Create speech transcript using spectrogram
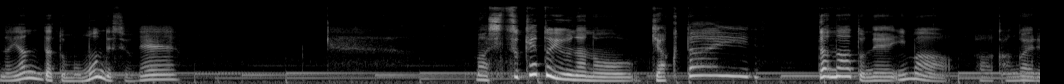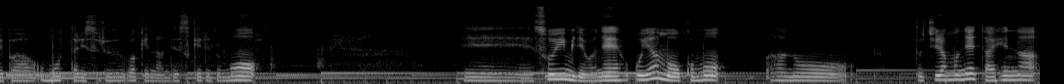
ー、悩んだとも思うんですよね。まあしつけという名の虐待だなとね今考えれば思ったりするわけなんですけれども、えー、そういう意味ではね親も子もあのどちらもね大変な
